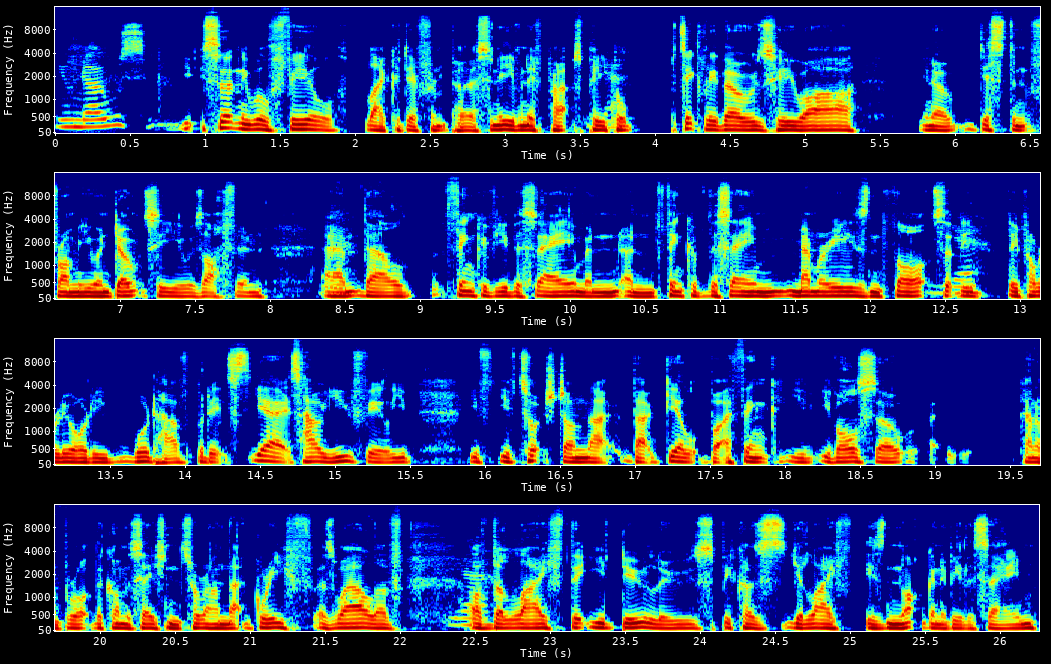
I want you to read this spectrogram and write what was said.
Who knows? you certainly will feel like a different person, even if perhaps people, particularly those who are, you know, distant from you and don't see you as often, um, they'll think of you the same and, and think of the same memories and thoughts that Yeah. they, they probably already would have. But it's yeah, it's how you feel. You've you've you've touched on that that guilt, but I think you've you've also uh, kind of brought the conversation to around that grief as well of Yeah. of the life that you do lose because your life is not going to be the same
